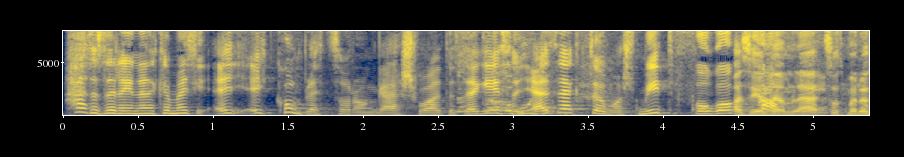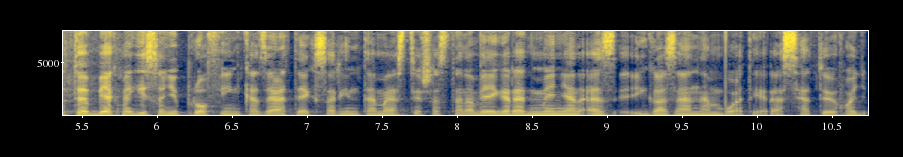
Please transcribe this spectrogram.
hát az elején nekem egy, egy, egy komplet szorongás volt az egész, hogy ezektől most mit fogok Azért kapni. nem látszott, mert a többiek meg iszonyú profin kezelték szerintem ezt, és aztán a végeredményen ez igazán nem volt érezhető, hogy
